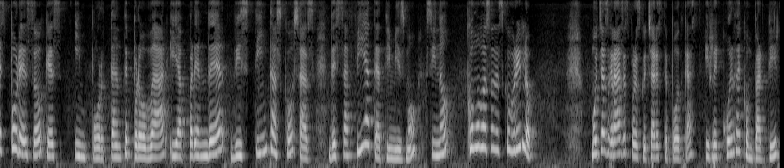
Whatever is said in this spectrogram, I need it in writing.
Es por eso que es importante probar y aprender distintas cosas. Desafíate a ti mismo, si no, ¿cómo vas a descubrirlo? Muchas gracias por escuchar este podcast y recuerda compartir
